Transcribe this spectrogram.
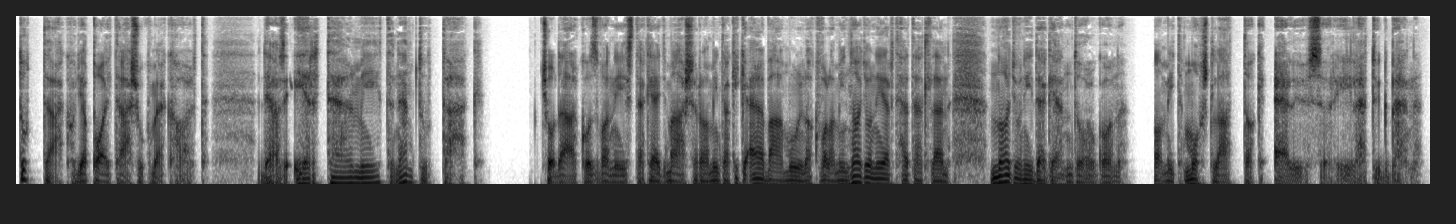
Tudták, hogy a pajtásuk meghalt, de az értelmét nem tudták. Csodálkozva néztek egymásra, mint akik elbámulnak valami nagyon érthetetlen, nagyon idegen dolgon, amit most láttak először életükben.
